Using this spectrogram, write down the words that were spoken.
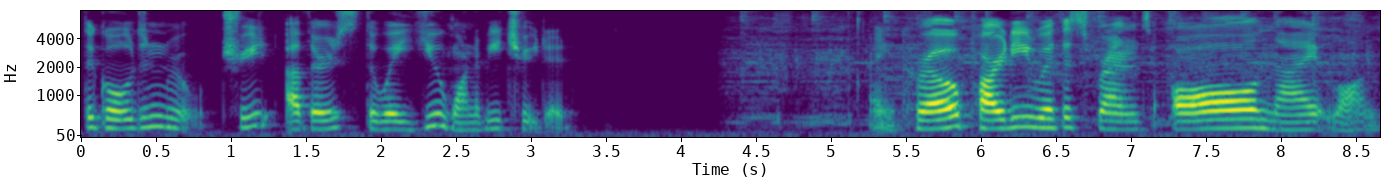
The golden rule treat others the way you want to be treated. And Crow partied with his friends all night long.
